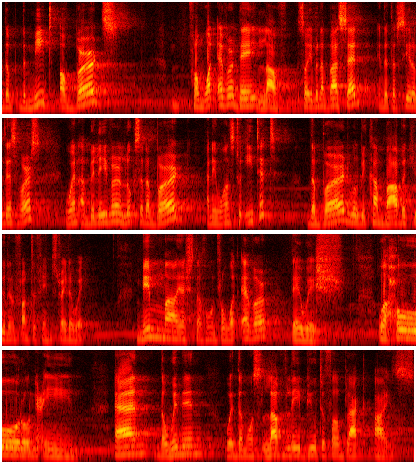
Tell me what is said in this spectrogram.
the, the meat of birds from whatever they love. So Ibn Abbas said in the tafsir of this verse, when a believer looks at a bird and he wants to eat it, the bird will become barbecued in front of him straight away. Mimma yashtahun, from whatever they wish. Wahurun and the women with the most lovely, beautiful black eyes.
